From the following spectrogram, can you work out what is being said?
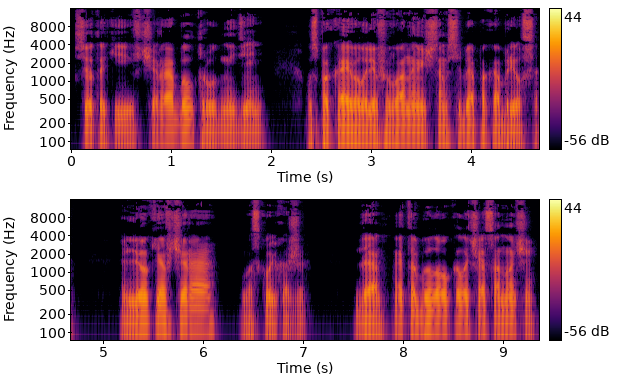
Все-таки вчера был трудный день. Успокаивал Лев Иванович сам себя, пока брился. Лег я вчера... Во сколько же? Да, это было около часа ночи.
